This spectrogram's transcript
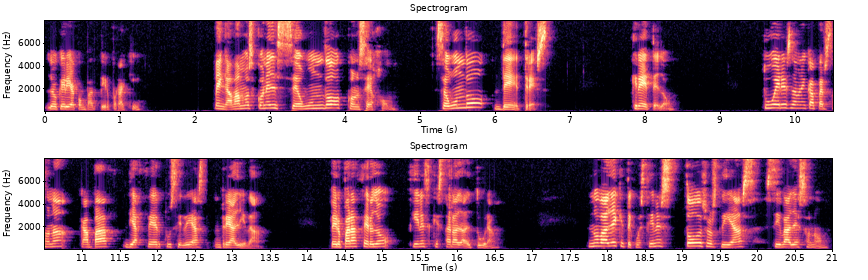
lo quería compartir por aquí. Venga, vamos con el segundo consejo. Segundo de tres. Créetelo. Tú eres la única persona capaz de hacer tus ideas realidad. Pero para hacerlo tienes que estar a la altura. No vale que te cuestiones todos los días si vales o no.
